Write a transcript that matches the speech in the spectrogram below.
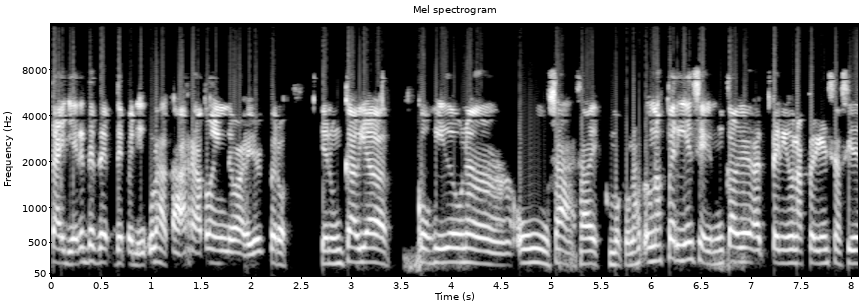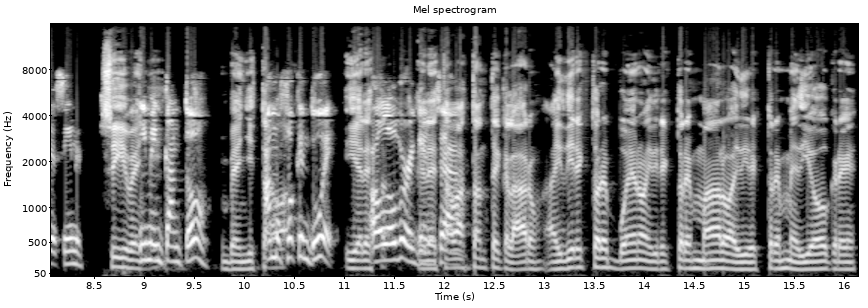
talleres de, de- de películas a cada rato en Nueva York, pero yo nunca había cogido una, un, o sea, ¿sabes? Como que una, una experiencia. Yo nunca había tenido una experiencia así de cine. Sí, Y me Benji, encantó. Benji estaba, I'm fucking do it. y él all está, over again, él o está sea. bastante claro. Hay directores buenos, hay directores malos, hay directores mediocres,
